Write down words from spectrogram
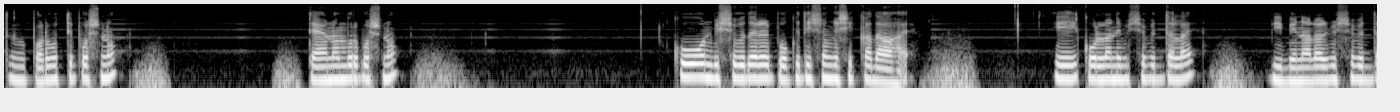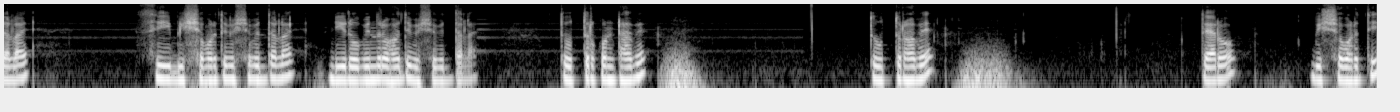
তো পরবর্তী প্রশ্ন। তেরো নম্বর প্রশ্ন। কোন বিশ্ববিদ্যালয়ের প্রকৃতির সঙ্গে শিক্ষা দেওয়া হয়? এ, কল্যাণী বিশ্ববিদ্যালয়, বি, বেনারস বিশ্ববিদ্যালয়, সি, বিশ্বভারতী বিশ্ববিদ্যালয়, ডি রবীন্দ্র ভারতী বিশ্ববিদ্যালয়। তো উত্তর কোনটা হবে? তো উত্তর হবে তেরো বিশ্বভারতী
